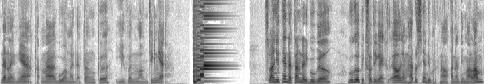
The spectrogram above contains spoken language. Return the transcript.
dan lainnya karena gua nggak datang ke event launchingnya. Selanjutnya datang dari Google. Google Pixel 3 XL yang harusnya diperkenalkan nanti malam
